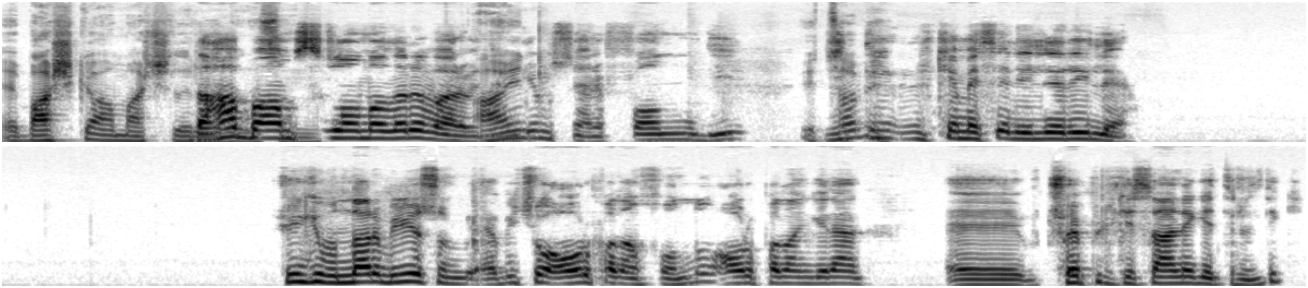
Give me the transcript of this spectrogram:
E, başka amaçları Daha bağımsız olmaları var bir de, Aynen. biliyor musun? Yani fonlu değil. E, Ciddi tabii. ülke meseleleriyle. Çünkü bunlar biliyorsun birçoğu Avrupa'dan fonlu. Avrupa'dan gelen e, çöp ülkesi haline getirildik.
